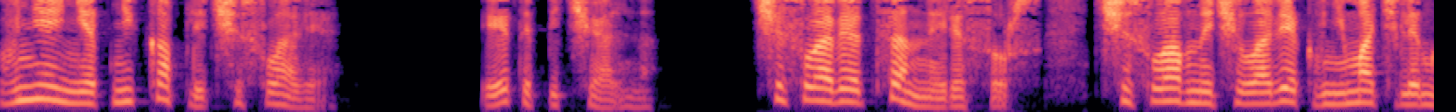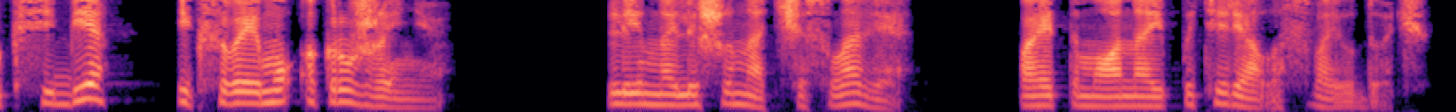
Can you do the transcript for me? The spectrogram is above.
В ней нет ни капли тщеславия. И это печально. Тщеславие — ценный ресурс. Тщеславный человек внимателен к себе и к своему окружению. Лина лишена тщеславия, поэтому она и потеряла свою дочь.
